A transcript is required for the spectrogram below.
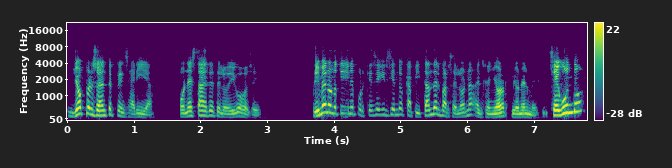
Yo personalmente pensaría, honestamente te lo digo, José, primero no tiene por qué seguir siendo capitán del Barcelona el señor Lionel Messi. Segundo,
